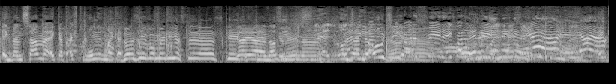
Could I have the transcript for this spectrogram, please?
ik ben samen, ik heb echt honger, maar ik heb... Dat is hier van mijn eerste uh, skater. Ja, ja, dat is niet Ik ben de OG, Ik ben de tweede, ik ben de Nee, nee, tweede. nee, nee, nee. Ik,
